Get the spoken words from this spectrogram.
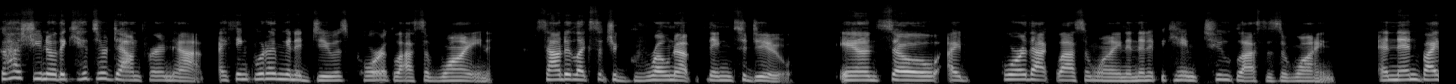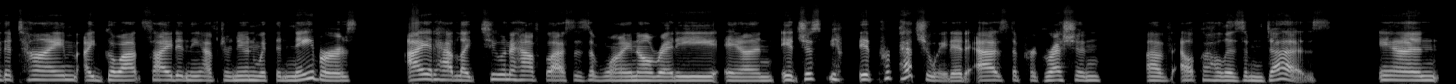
gosh, you know, the kids are down for a nap. I think what I'm going to do is pour a glass of wine. Sounded like such a grown up thing to do. And so I'd pour that glass of wine, and then it became two glasses of wine. And then by the time I'd go outside in the afternoon with the neighbors, I had had like two and a half glasses of wine already. And it just, it perpetuated as the progression of alcoholism does. And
